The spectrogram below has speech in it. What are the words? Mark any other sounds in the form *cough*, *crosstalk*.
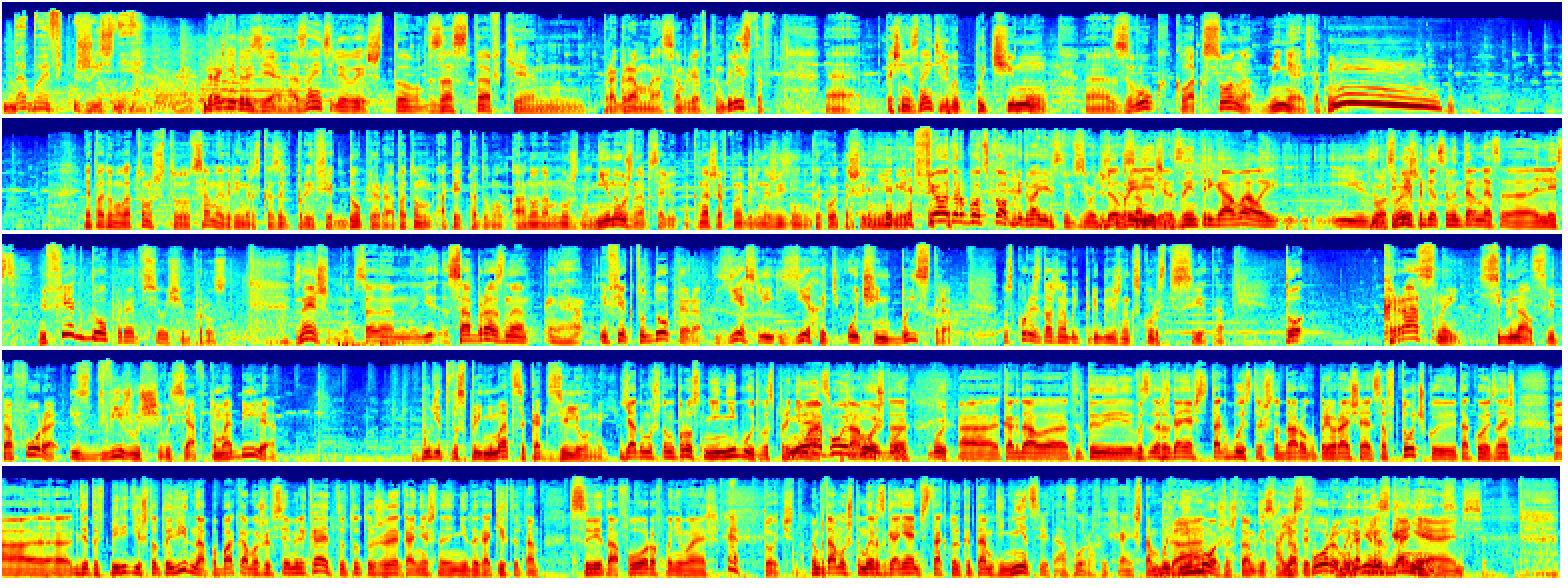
Добавь жизни. Дорогие друзья, а знаете ли вы, что в заставке программы Ассамблеи автомобилистов, э, точнее, знаете ли вы, почему э, звук клаксона меняется? Так, я подумал о том, что самое время рассказать про эффект Доплера, а потом опять подумал, а оно нам нужно? Не нужно абсолютно. К нашей автомобильной жизни никакого отношения не имеет. *laughs* Федор Буцко предводительствует сегодняшнюю Добрый ассамблею. вечер. Заинтриговал, и, и Вот, теперь слышь? придется в интернет э, лезть. Эффект Доплера — это все очень просто. Знаешь, со- е- сообразно э, эффекту Доплера, если ехать очень быстро, ну, скорость должна быть приближена к скорости света, то красный сигнал светофора из движущегося автомобиля будет восприниматься как зеленый. Я думаю, что он просто не, не будет восприниматься, Не, будет, потому будет, что будет, будет. а, когда э, ты, ты разгоняешься так быстро, что дорога превращается в точку, и такое, знаешь, а, где-то впереди что-то видно, а по бокам уже все мелькает, то тут уже, конечно, не до каких-то там светофоров, понимаешь. Это точно. Ну, потому что мы разгоняемся так только там, где нет светофоров. Их, конечно, там быть Да, не может. потому что там, где А если светофоры, мы, так не разгоняемся. разгоняемся.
